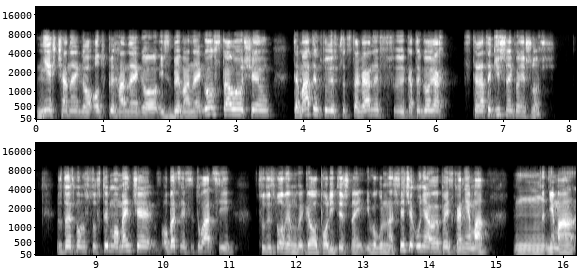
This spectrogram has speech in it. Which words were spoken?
niechcianego, odpychanego i zbywanego stało się tematem, który jest przedstawiany w kategoriach strategicznej konieczności. Że to jest po prostu w tym momencie, w obecnej sytuacji, w cudzysłowie mówię, geopolitycznej i w ogóle na świecie, Unia Europejska nie ma, mm, nie ma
